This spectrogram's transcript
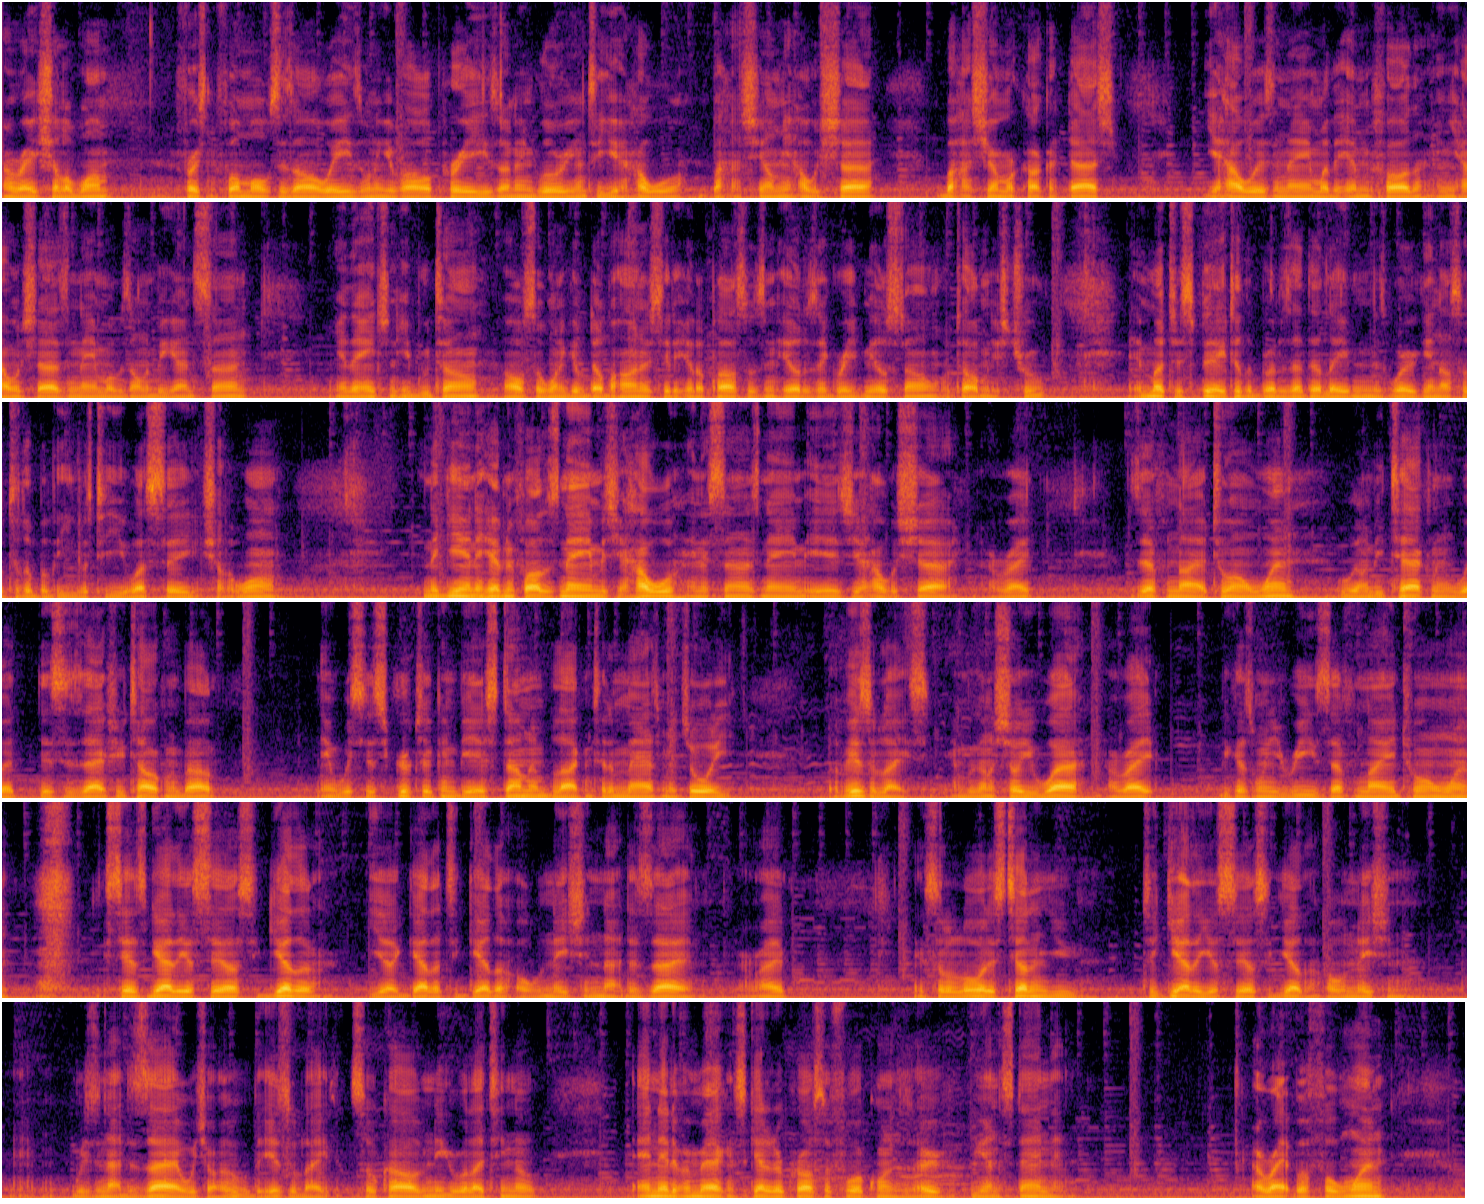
All right, Shalom. First and foremost, as always, I want to give all praise, honor, and glory unto Yahawah, Bahashem, Yahawashi, Bahashem, Rakakadash. Yahawah is the name of the Heavenly Father, and Yahawashi is the name of His only begotten Son. In the ancient Hebrew tongue, I also want to give double honors to the head apostles and elders at Great Millstone who taught me this truth. And much respect to the brothers out there laboring in this work, and also to the believers. To you, I say, Shalom. And again, the Heavenly Father's name is Yahawah, and His Son's name is Yahawashi. All right. Zephaniah 2 on 1. We're going to be tackling what this is actually talking about, in which the scripture can be a stumbling block into the mass majority of Israelites. And we're going to show you why, all right? Because when you read Zephaniah 2 on 1, it says, Gather yourselves together, yeah, gather together, O nation not desired, all right? And so the Lord is telling you to gather yourselves together, O nation, which is not desired, which are who? The Israelites, so called Negro, Latino, and Native Americans scattered across the four corners of the earth. We understand that. All right, but for one,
